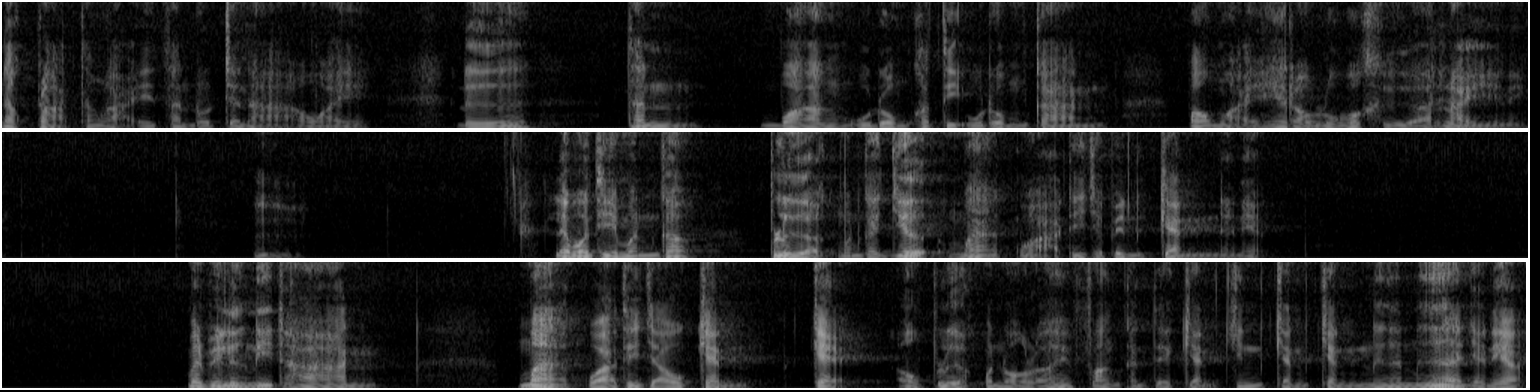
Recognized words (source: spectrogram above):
นักปราชญ์ทั้งหลาย ท่านรจนาเอาไว้ หรือท่าน วางอุดมคติอุดมการเป้าหมายให้เรารู้ว่าคืออะไรนี่แล้วบางทีมันก็ปปลือกมันก็เยอะมากกว่าที่จะเป็นแก่นเนี่ย มันเป็นเรื่องนิทาน มากกว่าที่จะเอาแก่น แกะ เอาเปลือกมันออกแล้วให้ฟังกันแต่แก่นกินแก่นแก่นเนื้อเนื้ออย่างเนี้ย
